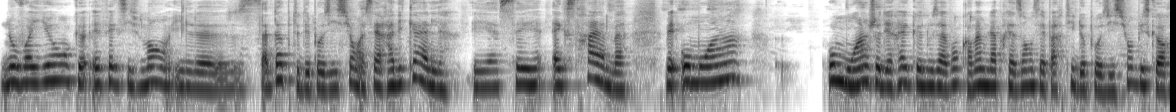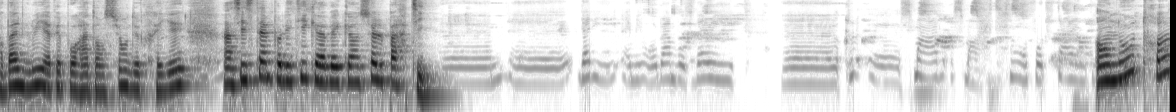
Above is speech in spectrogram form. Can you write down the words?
Nous voyons qu'effectivement, ils adoptent des positions assez radicales et assez extrêmes, mais au moins, au moins, je dirais que nous avons quand même la présence des partis d'opposition, puisque Orban, lui, avait pour intention de créer un système politique avec un seul parti. En outre,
